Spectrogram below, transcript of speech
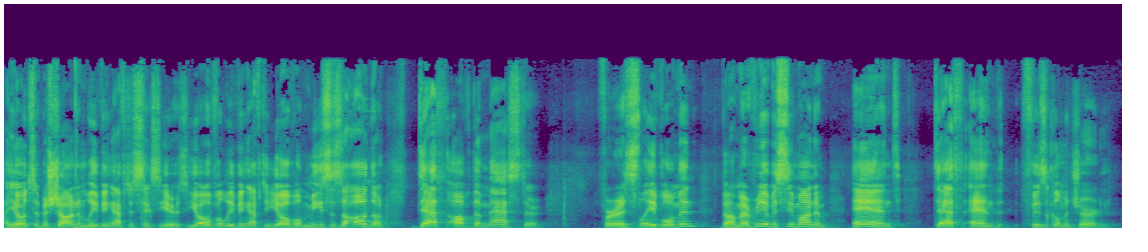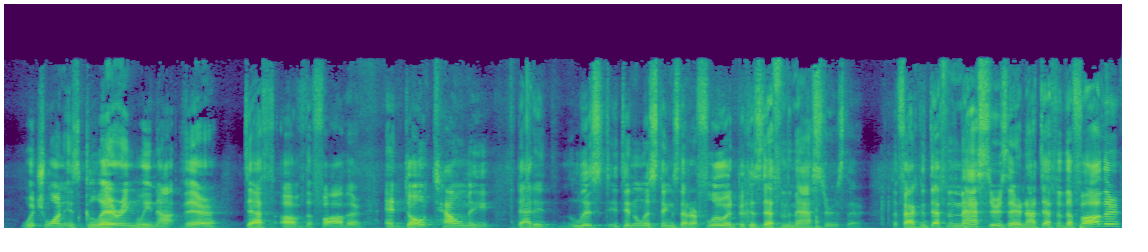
Hayotze Bashanim, leaving after six years. Yovel, leaving after Yovel. Misas Adon, death of the master for a slave woman. V'amavriya b'simanim, and death and physical maturity. Which one is glaringly not there? Death of the father. And don't tell me that it list it didn't list things that are fluid because death of the master is there. The fact that death of the master is there, not death of the father,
